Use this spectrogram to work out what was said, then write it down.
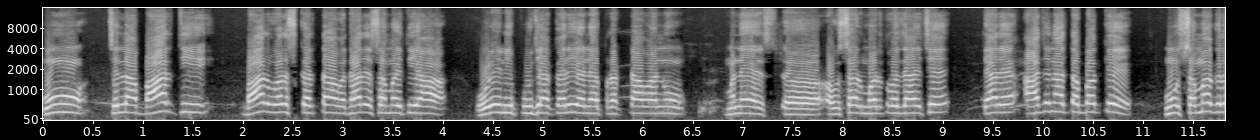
હું છેલ્લા બારથી બાર વર્ષ કરતા વધારે સમયથી આ હોળીની પૂજા કરી અને પ્રગટાવવાનું મને અવસર મળતો જાય છે. ત્યારે આજના તબક્કે હું સમગ્ર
